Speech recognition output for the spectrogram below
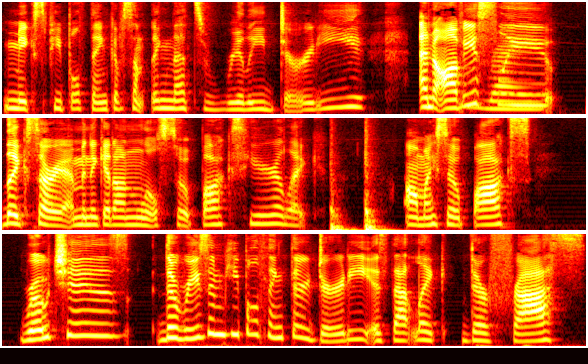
makes people think of something that's really dirty. And obviously, right. like sorry, I'm going to get on a little soapbox here, like on my soapbox roaches the reason people think they're dirty is that like they're frass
